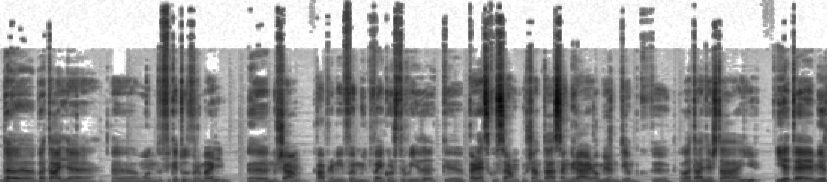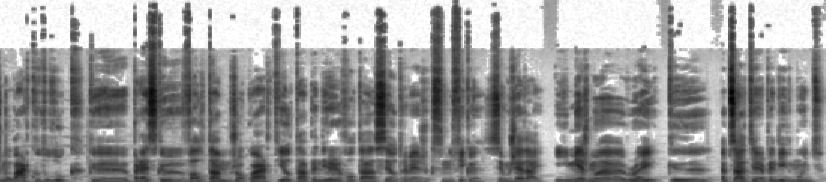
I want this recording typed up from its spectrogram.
da batalha uh, onde fica tudo vermelho. uh, no chão, Pá, para mim foi muito bem construída. Que parece que o chão, o chão está a sangrar ao mesmo tempo que a batalha está a ir. E até mesmo o arco do Luke, que parece que voltamos ao quarto e ele está a aprender a voltar a ser outra vez o que significa ser um Jedi. E mesmo a Rey, que apesar de ter aprendido muito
